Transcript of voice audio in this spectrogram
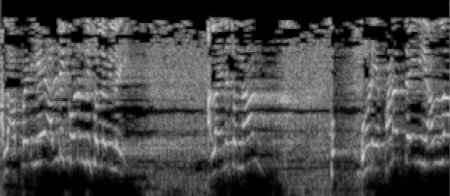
அல்ல அப்படியே அள்ளி கொடுந்து சொல்லவில்லை. அல்லாஹ் என்ன சொன்னான்? உன்னுடைய பணத்தை நீ அல்லா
